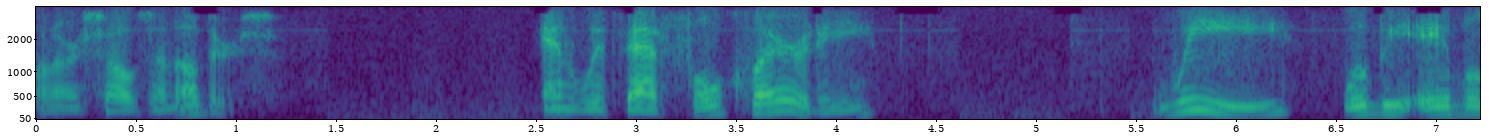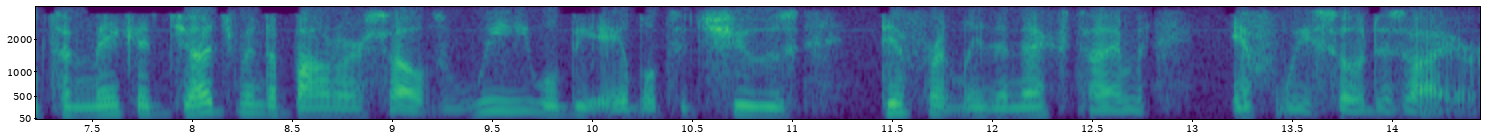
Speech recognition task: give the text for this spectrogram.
on ourselves and others. And with that full clarity, we will be able to make a judgment about ourselves. We will be able to choose differently the next time if we so desire.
